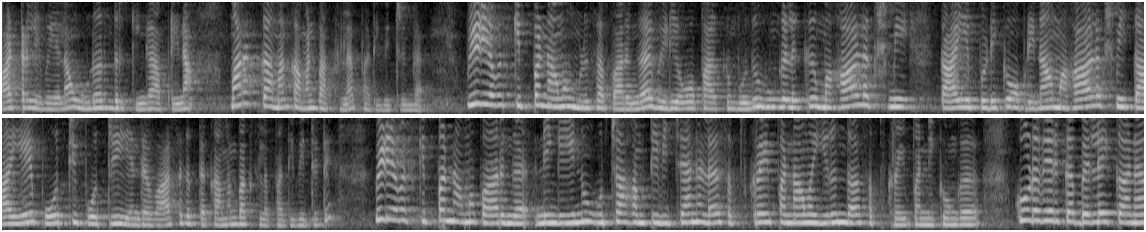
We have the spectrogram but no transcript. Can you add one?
ஆற்றல் இவையெல்லாம் உணர்ந்திருக்கீங்க அப்படின்னா மறக்காமல் கமெண்ட் பாக்ஸில் பதிவிட்டுருங்க. வீடியோவை ஸ்கிப் பண்ணாமல் முழுசாக பாருங்கள் வீடியோவை பார்க்கும்போது உங்களுக்கு மகாலட்சுமி தாயை பிடிக்கும் அப்படின்னா மகாலட்சுமி தாயே போற்றி போற்றி என்ற வாசகத்தை கமெண்ட் பாக்ஸில் பதிவிட்டுட்டு வீடியோவை ஸ்கிப் பண்ணாமல் பாருங்கள் நீங்கள் இன்னும் உற்சாகம் டிவி சேனலை சப்ஸ்கிரைப் பண்ணாமல் இருந்தால் சப்ஸ்கிரைப் பண்ணிக்கோங்க. கூடவே இருக்க பெல்லைக்கான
